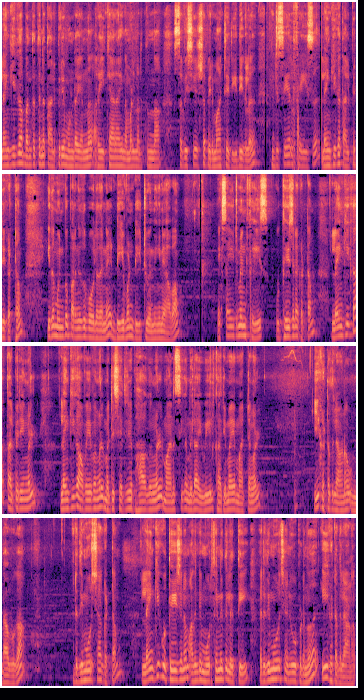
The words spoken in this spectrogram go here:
ലൈംഗിക ബന്ധത്തിന് താല്പര്യമുണ്ട് എന്ന് അറിയിക്കാനായി നമ്മൾ നടത്തുന്ന സവിശേഷ പെരുമാറ്റ രീതികൾ ഡിസയർ ഫേസ് ലൈംഗിക താല്പര്യഘട്ടം ഇത് മുൻപ് പറഞ്ഞതുപോലെ തന്നെ ഡി വൺ ഡി ടു എന്നിങ്ങനെ ആവാം എക്സൈറ്റ്മെന്റ് ഫേസ് ഉത്തേജനഘട്ടം ലൈംഗിക താല്പര്യങ്ങൾ ലൈംഗിക അവയവങ്ങൾ മറ്റ് ശരീരഭാഗങ്ങൾ മാനസിക നില ഇവയിൽ കാര്യമായ മാറ്റങ്ങൾ ഈ ഘട്ടത്തിലാണ് ഉണ്ടാവുക. ഘട്ടം ലൈംഗിക ഉത്തേജനം അതിന്റെ മൂർധന്യത്തിലെത്തി രതിമൂർച്ച അനുഭവപ്പെടുന്നത് ഈ ഘട്ടത്തിലാണ്.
